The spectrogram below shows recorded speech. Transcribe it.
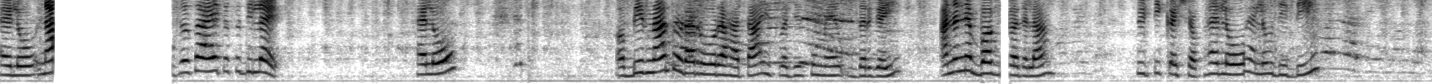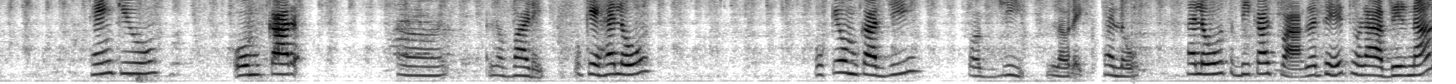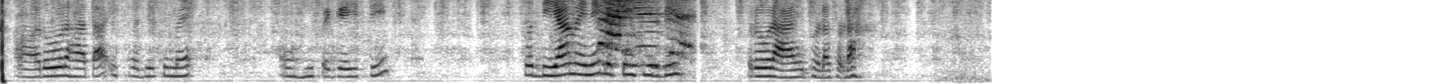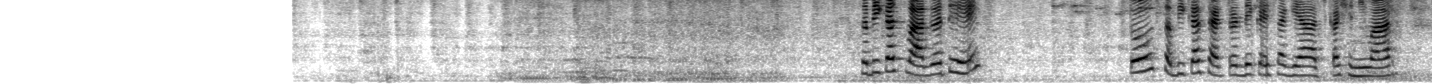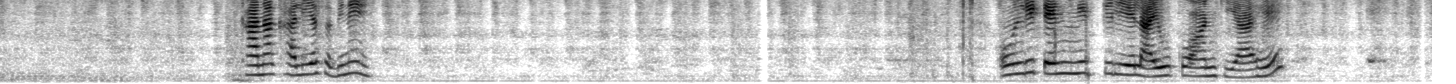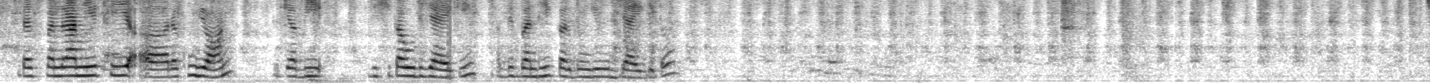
Hello, ना जसं आहे तसं दिलंय. हेलो? अबीर ना थोड़ा रो रहा था इस वजह से मैं उधर गई. अनन्या बघ त्याला. स्वीटी कश्यप. हेलो हेलो दीदी. Thank you Omkar Lawade okay, hello. Okay Omkar ji PUBG, लवरेक. Hello. Hello, सभी का स्वागत है। थोड़ा अबीर ना रो रहा था, इस वजह से मैं वहीं पे गई थी। उसको दिया मैंने, लेकिन फिर भी रो रहा है थोड़ा थोड़ा सभी का स्वागत है। तो सभी का सैटरडे कैसा गया आज का शनिवार? खाना खा लिया सभी ने? ओनली टेन मिनट्स के लिए लाइव को ऑन किया है। दस पंद्रह मिनट ही रखूँगी ऑन क्योंकि अभी ऋषिका उठ जाएगी। अभी बंद ही कर दूँगी, उठ जाएगी तो।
